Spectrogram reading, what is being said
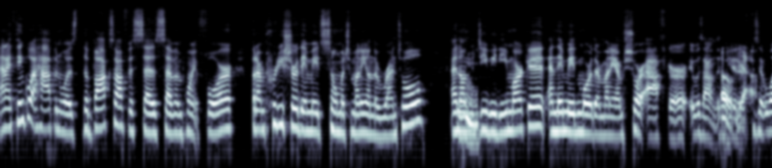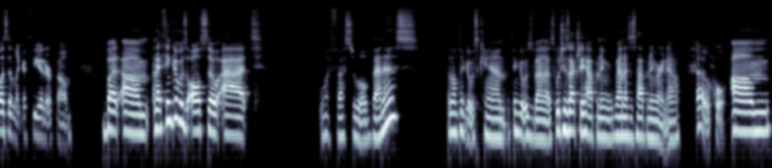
And I think what happened was the box office says 7.4, but I'm pretty sure they made so much money on the rental and on the DVD market, and they made more of their money, I'm sure, after it was out in the Oh, theater yeah. because it wasn't like a theater film. But um, and I think it was also at what festival? Venice? I don't think it was Cannes. I think it was Venice, which is actually happening. Venice is happening right now. oh, cool. Um,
